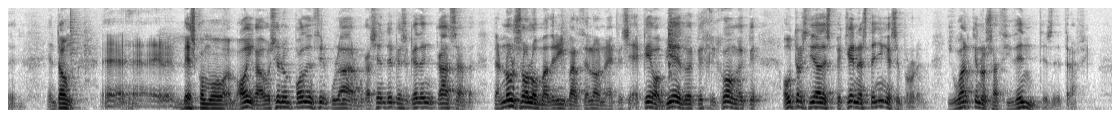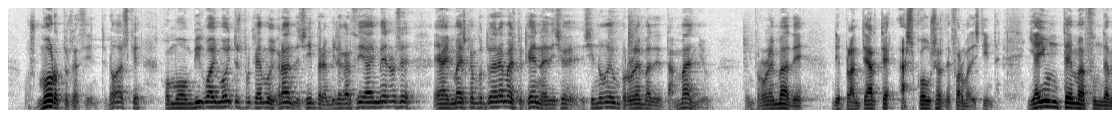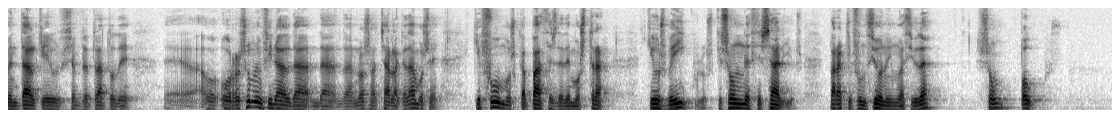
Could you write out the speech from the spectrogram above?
Entón, eh, ves como, oiga, hoxe non poden circular, porque a xente que se quede en casa, pero non só Madrid, Barcelona, é que, é que Oviedo, é que Gijón, é que outras cidades pequenas teñen ese problema, igual que nos accidentes de tráfico os mortos de accidente, non? Es que como en Vigo hai moitos porque é moi grande, sí, pero en Vila García hai menos e, e hai máis que en Pontevedra é máis pequena, e dixo, se non é un problema de tamaño, é un problema de, de plantearte as cousas de forma distinta. E hai un tema fundamental que eu sempre trato de... Eh, o, o resumen final da, da, da nosa charla que damos é que fomos capaces de demostrar que os vehículos que son necesarios para que funcione unha ciudad son poucos.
